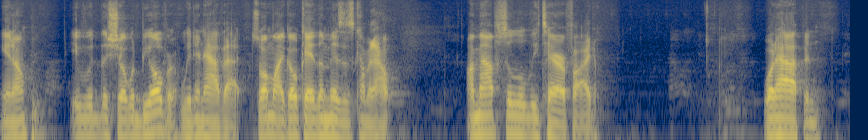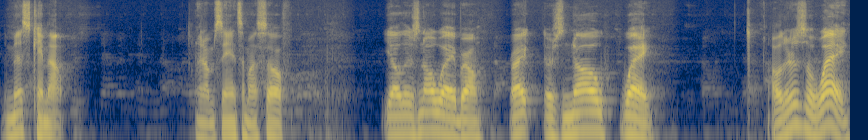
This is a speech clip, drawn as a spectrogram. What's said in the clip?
you know, it would the show would be over. We didn't have that. So I'm like, okay, The Miz is coming out. I'm absolutely terrified. What happened? The Miz came out. And I'm saying to myself, yo, there's no way, bro. Right? There's no way. Oh, there's a way.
